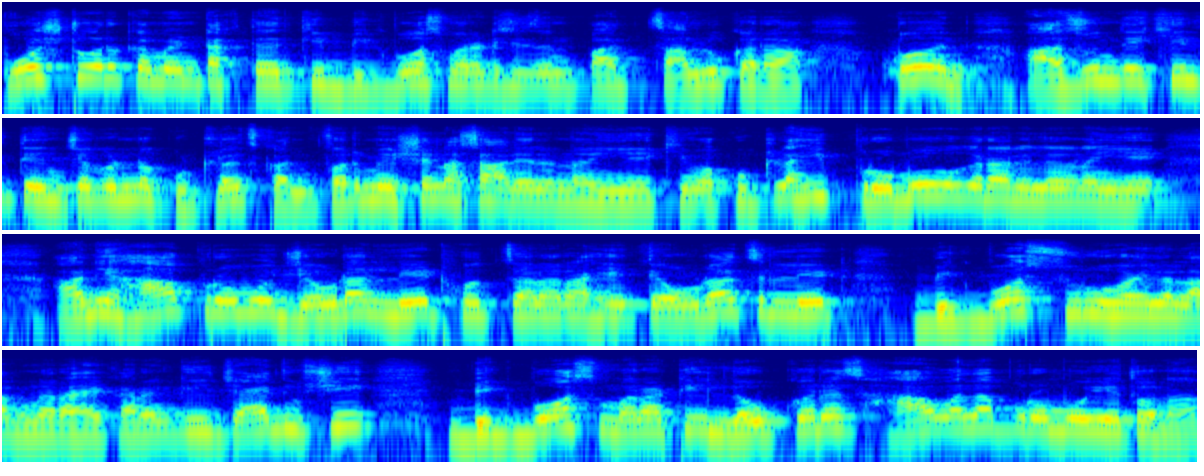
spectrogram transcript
पोस्टवर कमेंट टाकतायत की बिग बॉस मराठी सीझन पाच चालू करा. पण अजून देखील त्यांच्याकडनं कुठलंच कन्फर्मेशन असं आलेलं नाही आहे किंवा कुठलाही प्रोमो प्रोमो वगैरे आलेला नाही आहे आणि हा प्रोमो जेवढा लेट होत जाणार आहे तेवढाच लेट बिग बॉस सुरू व्हायला लागणार आहे. कारण की ज्या दिवशी बिग बॉस मराठी लवकरच हा वाला प्रोमो येतो ना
